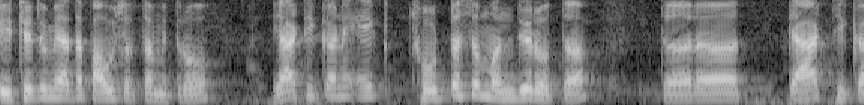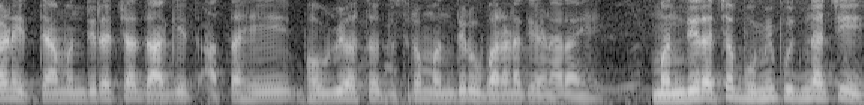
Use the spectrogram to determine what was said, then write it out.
इथे तुम्ही आता पाहू शकता मित्रो या ठिकाणी एक छोटंसं मंदिर होतं. तर त्या ठिकाणी त्या मंदिराच्या जागेत आता हे भव्य असं दुसरं मंदिर उभारण्यात येणार आहे. मंदिराच्या भूमिपूजनाची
